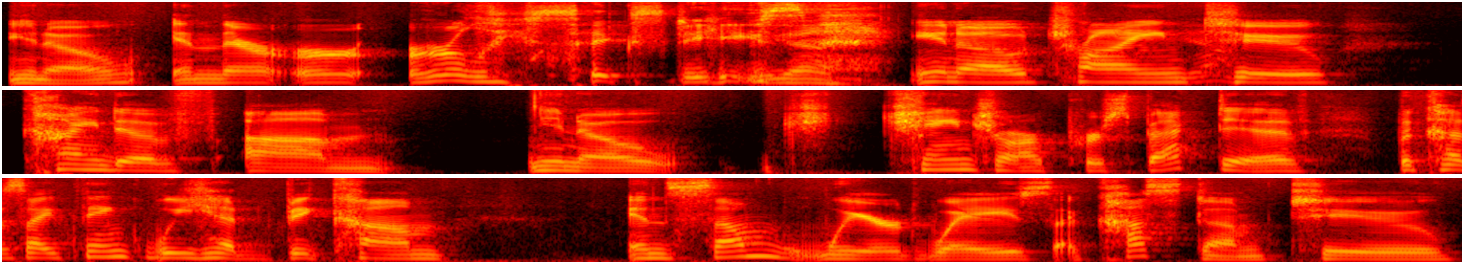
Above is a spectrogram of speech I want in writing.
you know, in their er- early sixties, yeah. you know, trying yeah. to kind of, um, you know, change our perspective because I think we had become, in some weird ways, accustomed to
